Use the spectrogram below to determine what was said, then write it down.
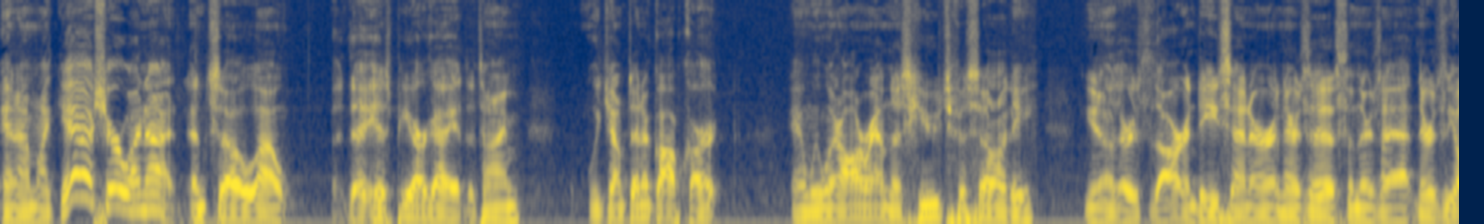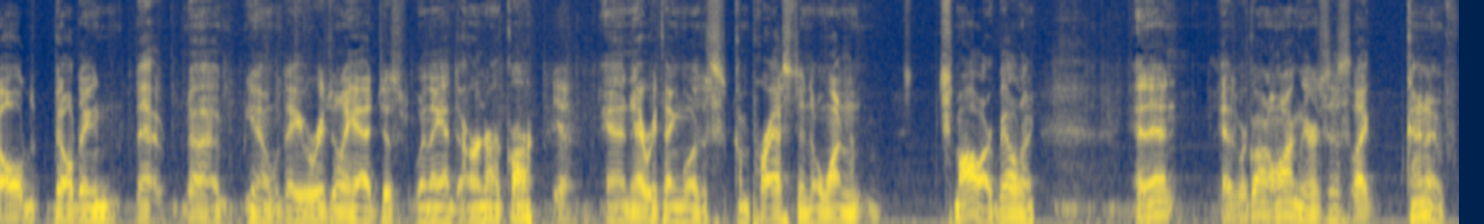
And I'm like, "Yeah, sure, why not?" And so uh, the his PR guy at the time, we jumped in a golf cart, and we went all around this huge facility. You know, there's the R and D center, and there's this, and there's that. There's the old building that uh, you know they originally had just when they had the Earnhardt car, Yeah. and everything was compressed into one smaller building. And then as we're going along, there's this like kind of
